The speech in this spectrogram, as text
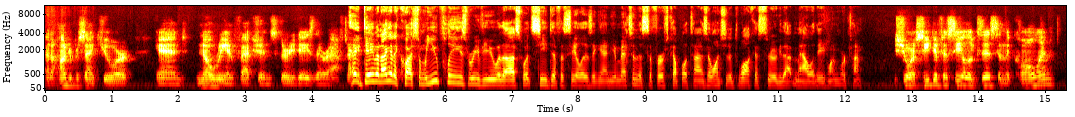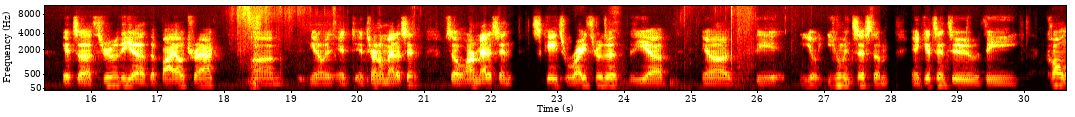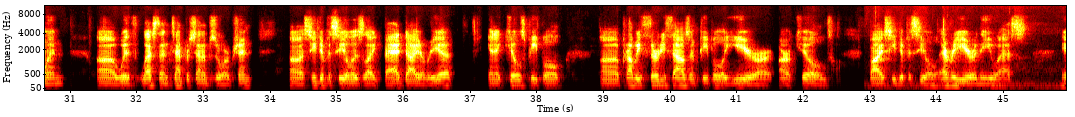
at 100% cure and no reinfections 30 days thereafter. Hey, David, I got a question. Will you please review with us what C. difficile is again? You mentioned this the first couple of times. I want you to walk us through that malady one more time. Sure. C. difficile exists in the colon. It's uh, through the uh, the bio tract, um, you know, in, in, internal medicine. So our medicine skates right through the the uh, uh, the you know, human system and gets into the colon uh, with less than 10% absorption. Uh, C. difficile is like bad diarrhea, and it kills people. Uh, probably 30,000 people a year are, are killed by C. difficile every year in the U.S.,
